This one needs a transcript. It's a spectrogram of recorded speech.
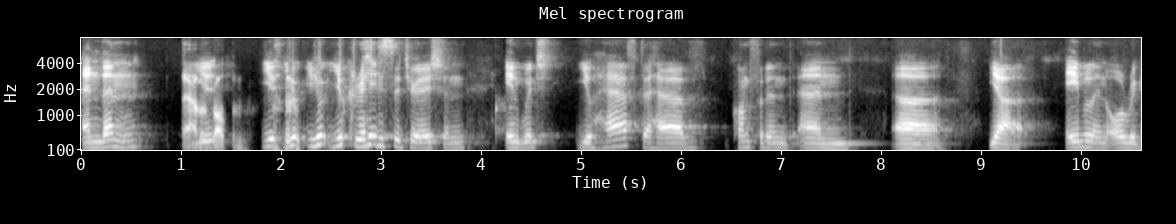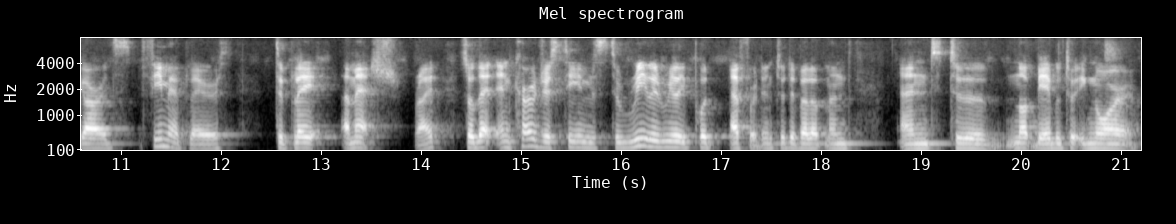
And then They have you, problem. you, you, you, you create a situation in which you have to have confident and uh, yeah able in all regards female players to play a match right so that encourages teams to really really put effort into development and to not be able to ignore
